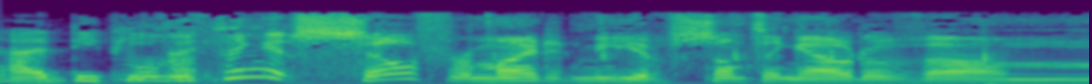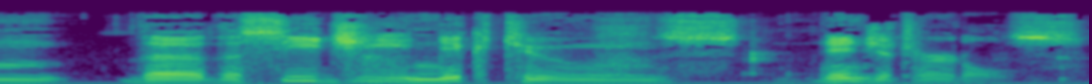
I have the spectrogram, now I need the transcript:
uh, DPI. Well, the thing itself reminded me of something out of um, the the CG Nicktoons Ninja Turtles.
